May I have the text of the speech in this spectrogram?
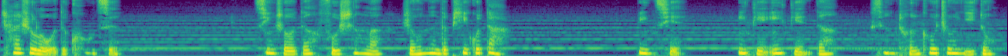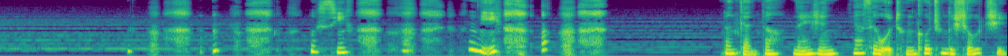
插入了我的裤子，轻柔的抚上了柔嫩的屁股蛋，并且一点一点的向臀沟中移动。不行，你……当感到男人压在我臀沟中的手指。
